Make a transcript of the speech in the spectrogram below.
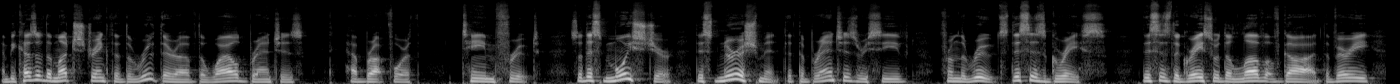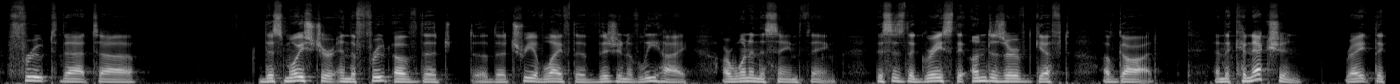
And because of the much strength of the root thereof, the wild branches have brought forth tame fruit. So, this moisture, this nourishment that the branches received from the roots, this is grace. This is the grace or the love of God, the very fruit that uh, this moisture and the fruit of the the, the tree of life, the vision of Lehi, are one and the same thing. This is the grace, the undeserved gift of God. And the connection, right? The,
